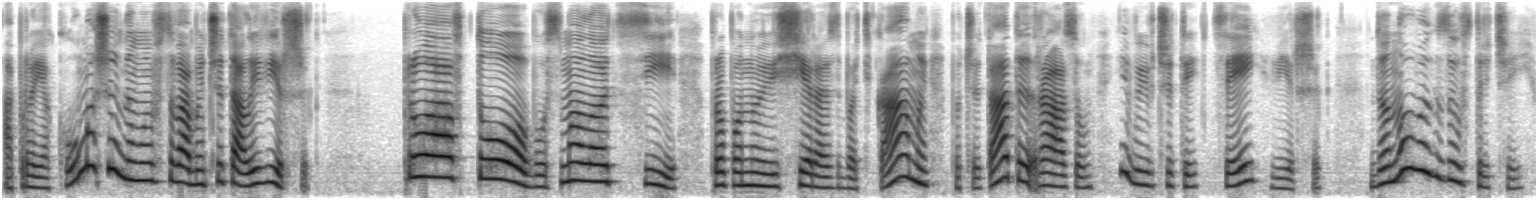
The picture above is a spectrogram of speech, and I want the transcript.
а про яку машину ми з вами читали віршик? Про автобус, молодці. Пропоную ще раз з батьками почитати разом і вивчити цей віршик. До нових зустрічей!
